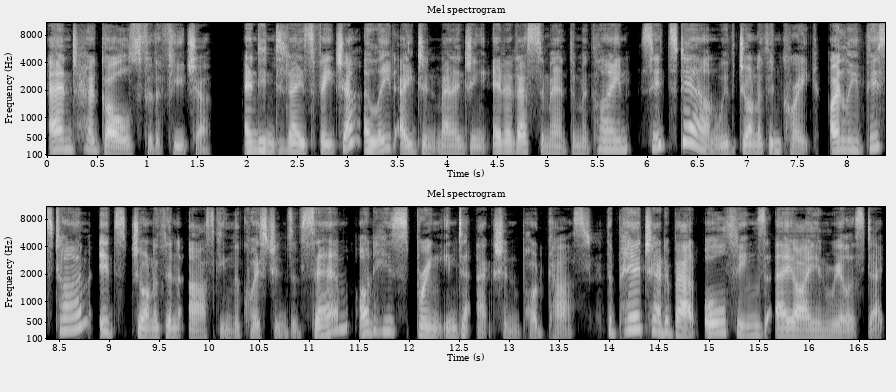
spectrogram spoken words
and her goals for the future. And in today's feature, Elite Agent Managing Editor Samantha McLean sits down with Jonathan Creek. Only this time, it's Jonathan asking the questions of Sam on his Spring into Action podcast. The pair chat about all things AI in real estate,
